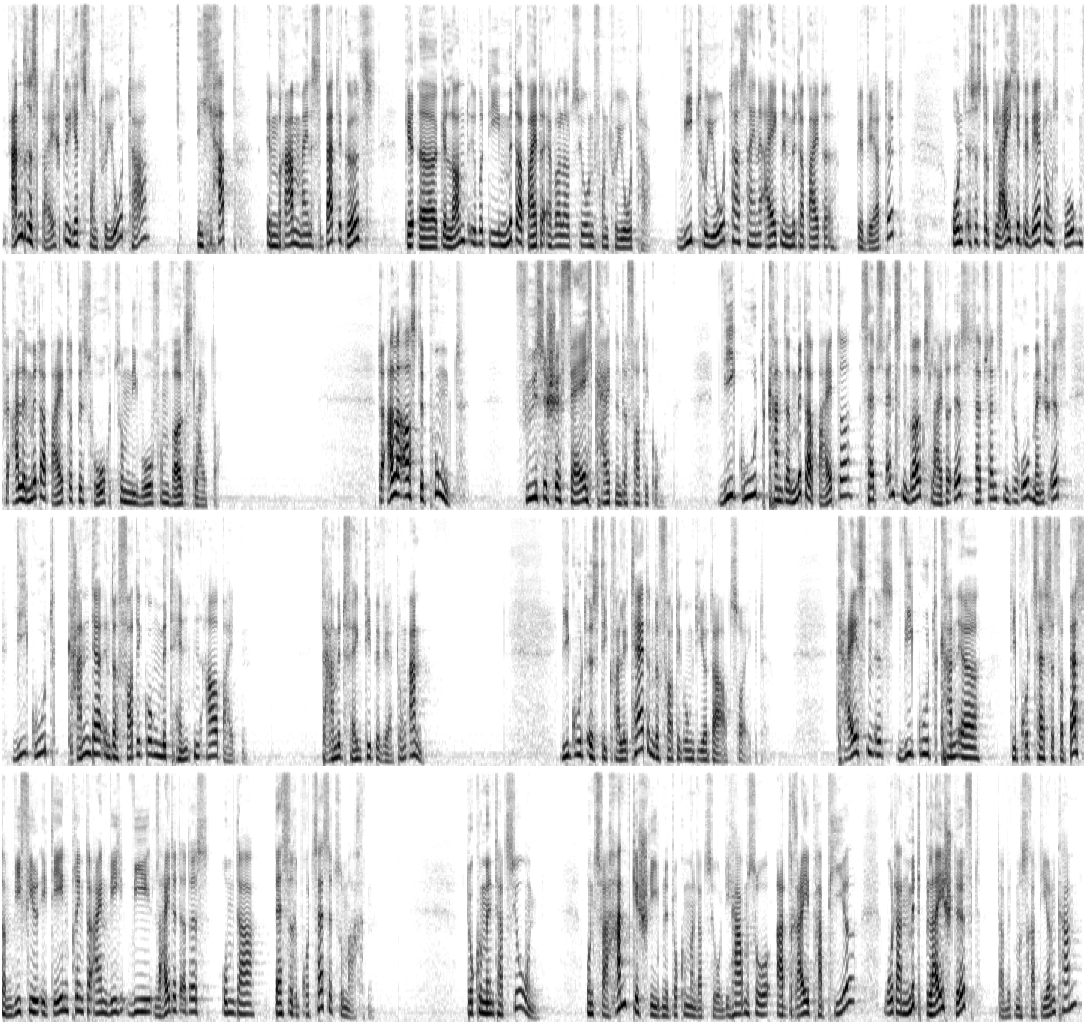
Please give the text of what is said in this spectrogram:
Ein anderes Beispiel jetzt von Toyota. Ich habe im Rahmen meines Sabbaticals ge äh, gelernt über die Mitarbeiterevaluation von Toyota, wie Toyota seine eigenen Mitarbeiter bewertet. Und es ist der gleiche Bewertungsbogen für alle Mitarbeiter bis hoch zum Niveau vom Werksleiter. Der allererste Punkt, physische Fähigkeiten in der Fertigung wie gut kann der Mitarbeiter, selbst wenn es ein Werksleiter ist, selbst wenn es ein Büromensch ist, wie gut kann der in der Fertigung mit Händen arbeiten? Damit fängt die Bewertung an. Wie gut ist die Qualität in der Fertigung, die er da erzeugt? Kaisen ist, wie gut kann er die Prozesse verbessern? Wie viele Ideen bringt er ein? Wie, wie leitet er das, um da bessere Prozesse zu machen? Dokumentation. Und zwar handgeschriebene Dokumentation. Die haben so A3 Papier, wo dann mit Bleistift, damit man es radieren kann,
